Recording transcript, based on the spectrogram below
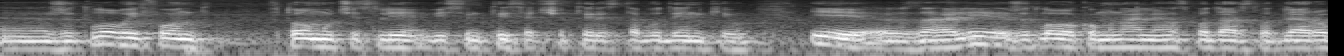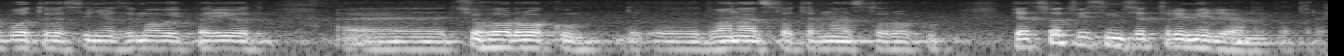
е, житловий фонд, в тому числі 8400 будинків, і е, взагалі житлово-комунальне господарство для роботи осінньо-зимовий період е, цього року, е, 12-13 року, 583 мільйони потреб.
